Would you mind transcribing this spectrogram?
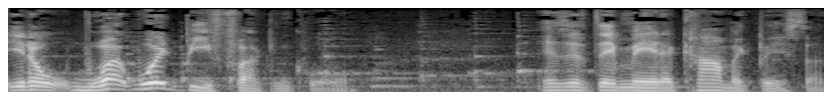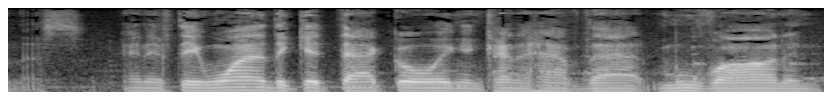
you know what would be fucking cool is if they made a comic based on this, and if they wanted to get that going and kind of have that move on and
